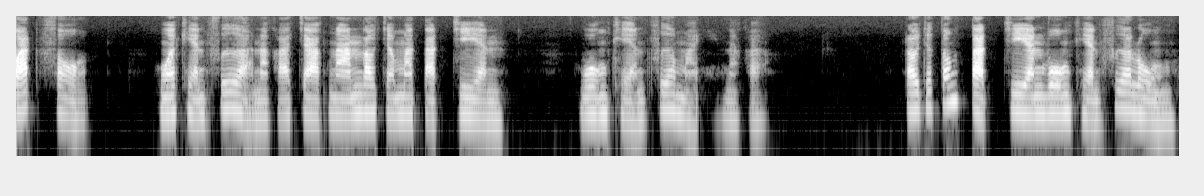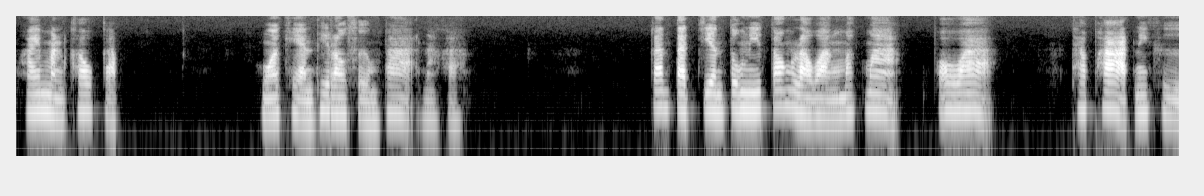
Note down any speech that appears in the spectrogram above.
วัดสอบ หัวแขนเสื้อนะคะ จากนั้นเราจะมาตัดเจียน วงแขนเสื้อใหม่นะคะ เราจะต้องตัดเจียนวงแขนเสื้อลงให้มันเข้ากับ หัวแขนที่เราเสริมผ้านะคะการตัดเจียนตรงนี้ต้องระวังมาก ๆ เพราะว่าถ้าพลาดนี่คือ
